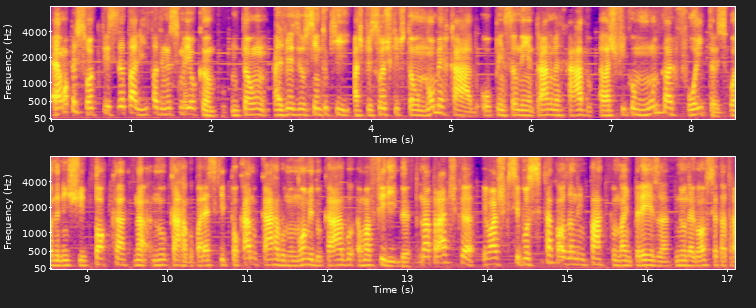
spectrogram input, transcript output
É uma pessoa que precisa estar tá ali fazendo esse meio campo. Então, às vezes eu sinto que as pessoas que estão no mercado ou pensando em entrar no mercado, elas ficam muito afoitas quando a gente toca na, no cargo. Parece que tocar no cargo, no nome do cargo, é uma ferida. Na prática, eu acho que se você está causando impacto na empresa e no negócio que você está trabalhando,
